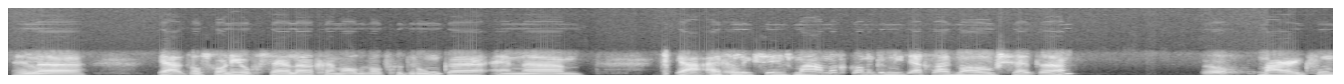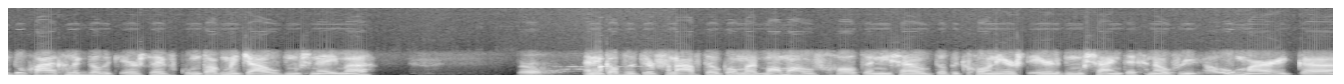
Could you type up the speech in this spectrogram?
En ja. ja, het was gewoon heel gezellig en we hadden wat gedronken. En ehm, ja, eigenlijk sinds maandag kan ik hem niet echt uit mijn hoofd zetten. Ja? Maar ik vond toch eigenlijk dat ik eerst even contact met jou op moest nemen. Ja? En ik had het er vanavond ook al met mama over gehad. En die zei ook dat ik gewoon eerst eerlijk moest zijn tegenover jou. Maar ik, eh,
